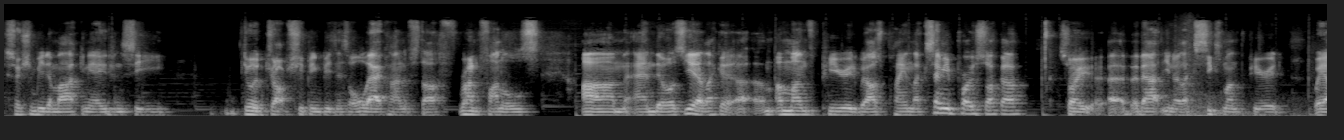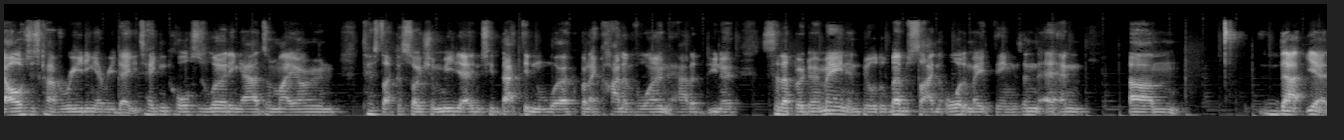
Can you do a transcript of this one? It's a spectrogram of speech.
social media marketing agency, do a drop shipping business, all that kind of stuff, run funnels. Um, and there was yeah like a, a, a month period where I was playing like semi-pro soccer. Sorry, about you know like six month period where I was just kind of reading every day, taking courses, learning ads on my own, test like a social media agency. That didn't work, but I kind of learned how to you know set up a domain and build a website and automate things and and um, that yeah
